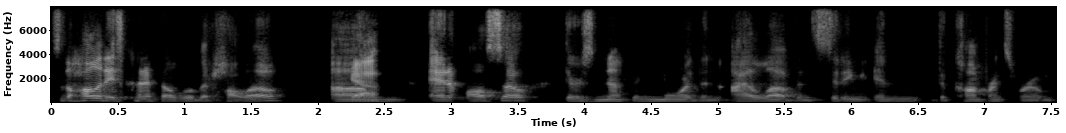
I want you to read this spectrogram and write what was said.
so the holidays kind of felt a little bit hollow. Um, yeah. And also, there's nothing more than I love than sitting in the conference room,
